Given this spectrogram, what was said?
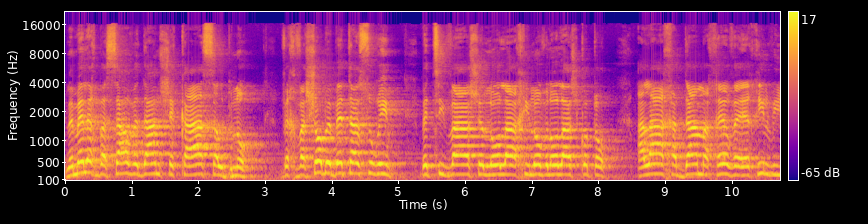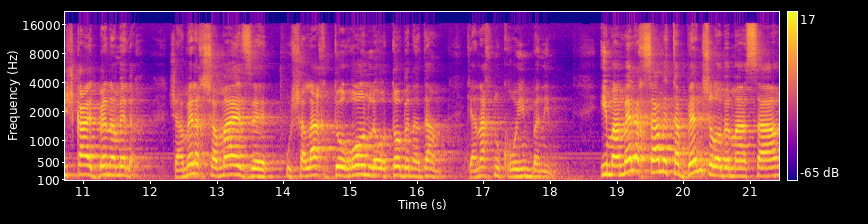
למלך בשר ודם שכעס על בנו, וכבשו בבית האסורים, וציווה שלא להאכילו ולא להשקותו. הלך אדם אחר והאכיל והשקע את בן המלך. כשהמלך שמע את זה, הוא שלח דורון לאותו בן אדם, כי אנחנו קרויים בנים. אם המלך שם את הבן שלו במאסר,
